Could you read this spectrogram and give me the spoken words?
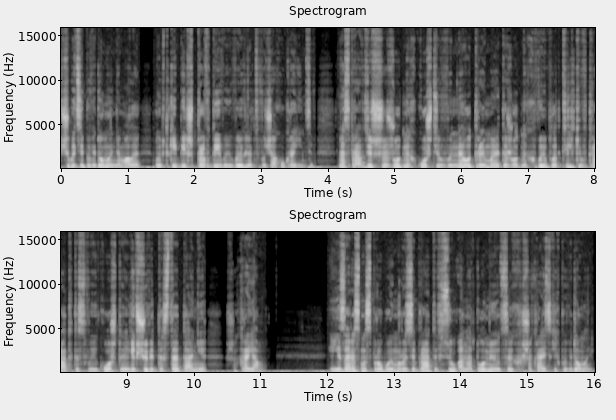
щоб ці повідомлення мали ну такий більш правдивий вигляд в очах українців. Насправді ж жодних коштів ви не отримаєте, жодних виплат, тільки втратите свої кошти, якщо віддасте дані шахраям. І зараз ми спробуємо розібрати всю анатомію цих шахрайських повідомлень.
